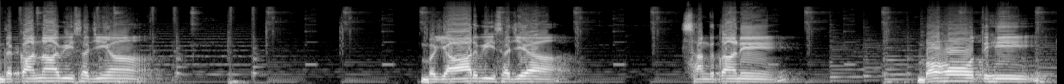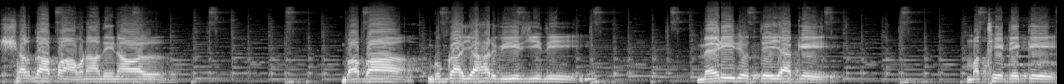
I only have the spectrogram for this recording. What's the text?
ਦੁਕਾਨਾਂ ਵੀ ਸਜੀਆਂ। ਬਾਜ਼ਾਰ ਵੀ ਸਜਿਆ। ਸੰਗਤਾਂ ਨੇ ਬਹੁਤ ਹੀ ਸ਼ਰਧਾ ਭਾਵਨਾ ਦੇ ਨਾਲ ਬਾਬਾ ਗੁੱਗਾ ਯਾਹਰ ਵੀਰ ਜੀ ਦੀ ਮੈੜੀ ਦੇ ਉੱਤੇ ਜਾ ਕੇ ਮੱਥੇ ਟੇਕੇ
